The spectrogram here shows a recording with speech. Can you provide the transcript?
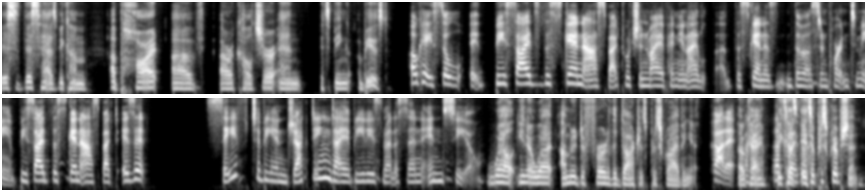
This this has become a part of our culture and it's being abused. Okay, so eh, besides the skin aspect, which in my opinion, I uh, the skin is the most important to me. Besides the skin aspect, is it safe to be injecting diabetes medicine into you? Well, you know what? I'm going to defer to the doctors prescribing it. Got it. Okay, what because it's a prescription.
